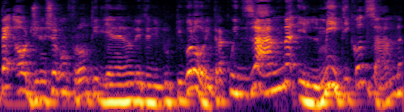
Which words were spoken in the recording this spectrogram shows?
beh oggi nei suoi confronti gliene hanno dette di tutti i colori, tra cui Zan, il mitico Zan,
